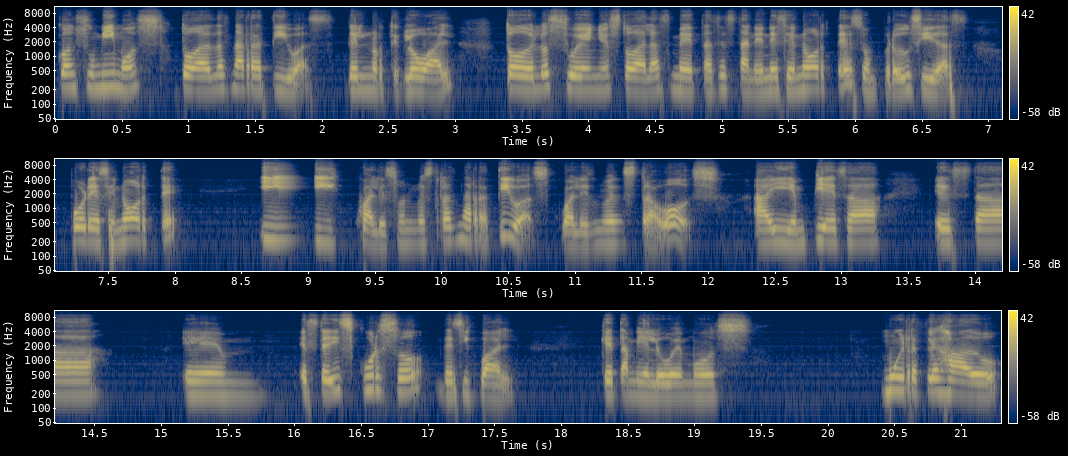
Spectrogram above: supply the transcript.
consumimos todas las narrativas del norte global, todos los sueños, todas las metas están en ese norte, son producidas por ese norte. Y, cuáles son nuestras narrativas, cuál es nuestra voz. Ahí empieza em, este discurso desigual que también lo vemos muy reflejado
